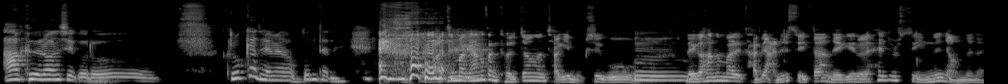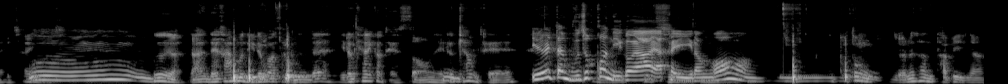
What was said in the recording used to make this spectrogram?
아, 그런 식으로. 그렇게 되면 꼰대네. 마지막에 항상 결정은 자기 몫이고 음. 내가 하는 말이 답이 아닐 수 있다는 얘기를 해줄 수 있느냐 없느냐의 차이 음. 그, 나, 내가 한번 이래봐서 아는데, 이렇게 하니까 됐어. 이렇게 하면 돼. 이럴 땐 무조건 이거야. 그치. 약간 이런 거. 음. 보통 연애사는 답이 그냥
